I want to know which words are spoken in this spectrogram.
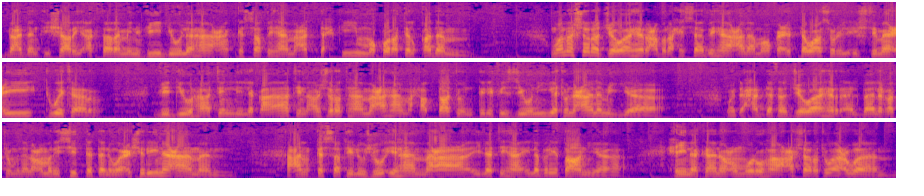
بعد انتشار أكثر من فيديو لها عن قصتها مع التحكيم وكرة القدم. ونشرت جواهر عبر حسابها على موقع التواصل الاجتماعي تويتر. فيديوهات للقاءات أجرتها معها محطات تلفزيونية عالمية. وتحدثت جواهر البالغة من العمر 26 عاما عن قصة لجوئها مع عائلتها إلى بريطانيا حين كان عمرها عشرة أعوام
